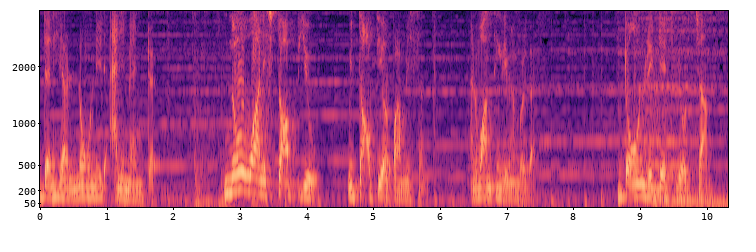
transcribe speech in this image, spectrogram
then you here no need any mentor. No one stop you without your permission. And one thing remember guys don't regret your chance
